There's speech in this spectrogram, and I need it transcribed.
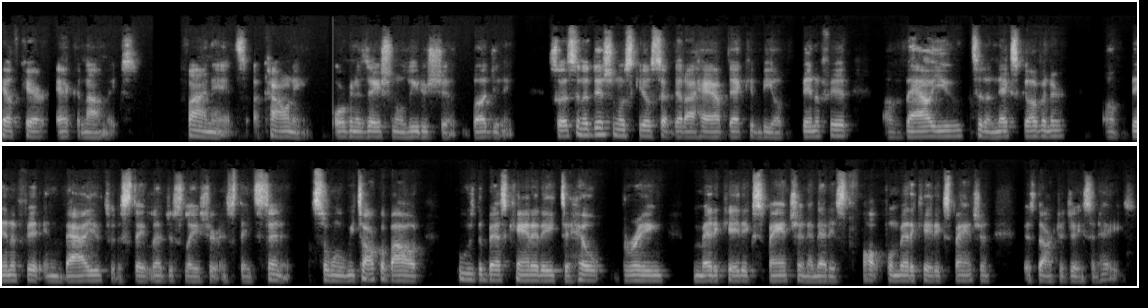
healthcare economics, finance, accounting, organizational leadership, budgeting. So it's an additional skill set that I have that can be of benefit, of value to the next governor, of benefit and value to the state legislature and state senate. So when we talk about who's the best candidate to help bring Medicaid expansion, and that is thoughtful Medicaid expansion, is Dr. Jason Hayes.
